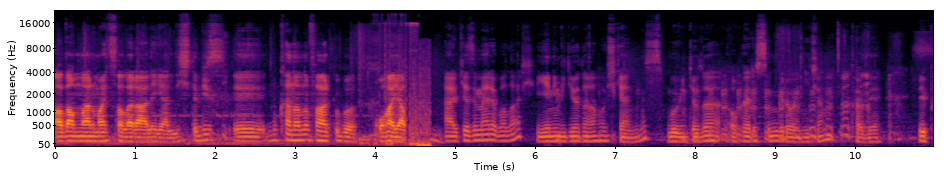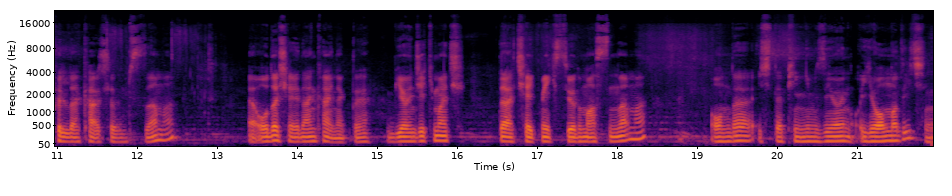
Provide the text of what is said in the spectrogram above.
adamlar maç salar hale geldi. İşte biz e, bu kanalın farkı bu. Oha yap. Herkese merhabalar. Yeni video daha hoş geldiniz. Bu videoda Opera Singer oynayacağım. Tabii Reaper'la karşıladım sizi ama o da şeyden kaynaklı. Bir önceki maç da çekmek istiyordum aslında ama onda işte pingimiz iyi, iyi olmadığı için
